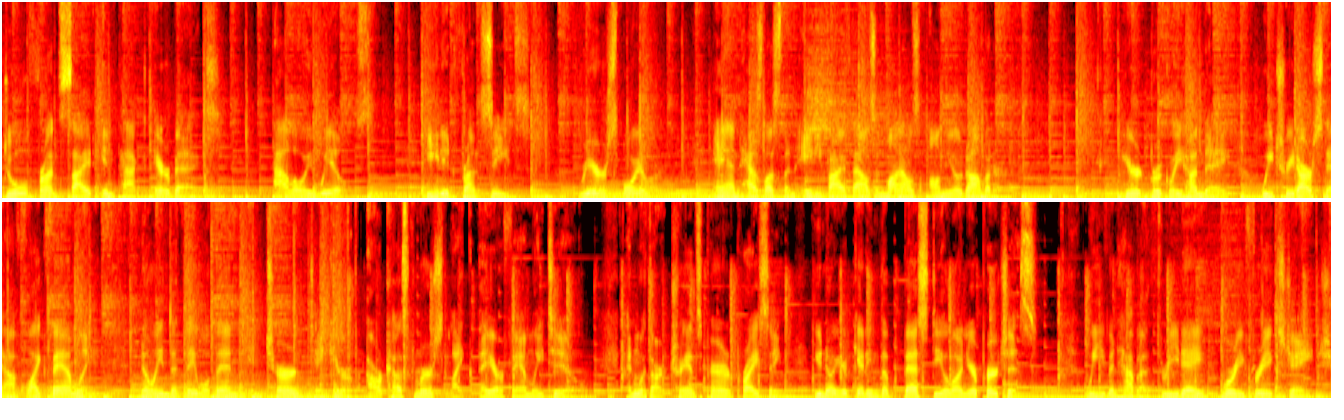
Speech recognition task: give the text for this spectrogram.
dual front side impact airbags, alloy wheels, heated front seats, rear spoiler, and has less than 85,000 miles on the odometer. Here at Buerkle Hyundai, we treat our staff like family, knowing that they will then, in turn, take care of our customers like they are family too. And with our transparent pricing, you know you're getting the best deal on your purchase. We even have a three day worry free exchange.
